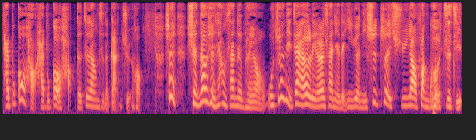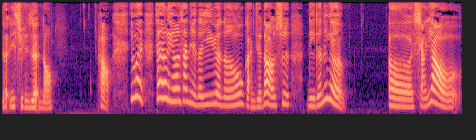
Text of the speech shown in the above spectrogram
还不够好，还不够好的这样子的感觉齁。所以选到选项三的朋友，我觉得你在二零二三年的一月，你是最需要放过自己的一群人哦。好，因为在二零二三年的一月呢，我感觉到是你的那个呃想要。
